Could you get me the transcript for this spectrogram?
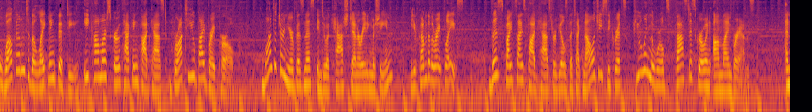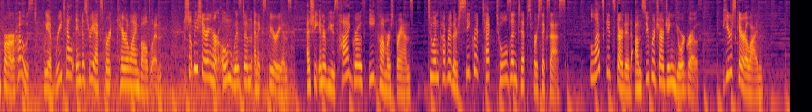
Welcome to the Lightning 50 e commerce growth hacking podcast brought to you by Brightpearl. Want to turn your business into a cash generating machine? You've come to the right place. This bite sized podcast reveals the technology secrets fueling the world's fastest growing online brands. And for our host, we have retail industry expert Caroline Baldwin. She'll be sharing her own wisdom and experience as she interviews high growth e commerce brands to uncover their secret tech tools and tips for success. Let's get started on supercharging your growth. Here's Caroline.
